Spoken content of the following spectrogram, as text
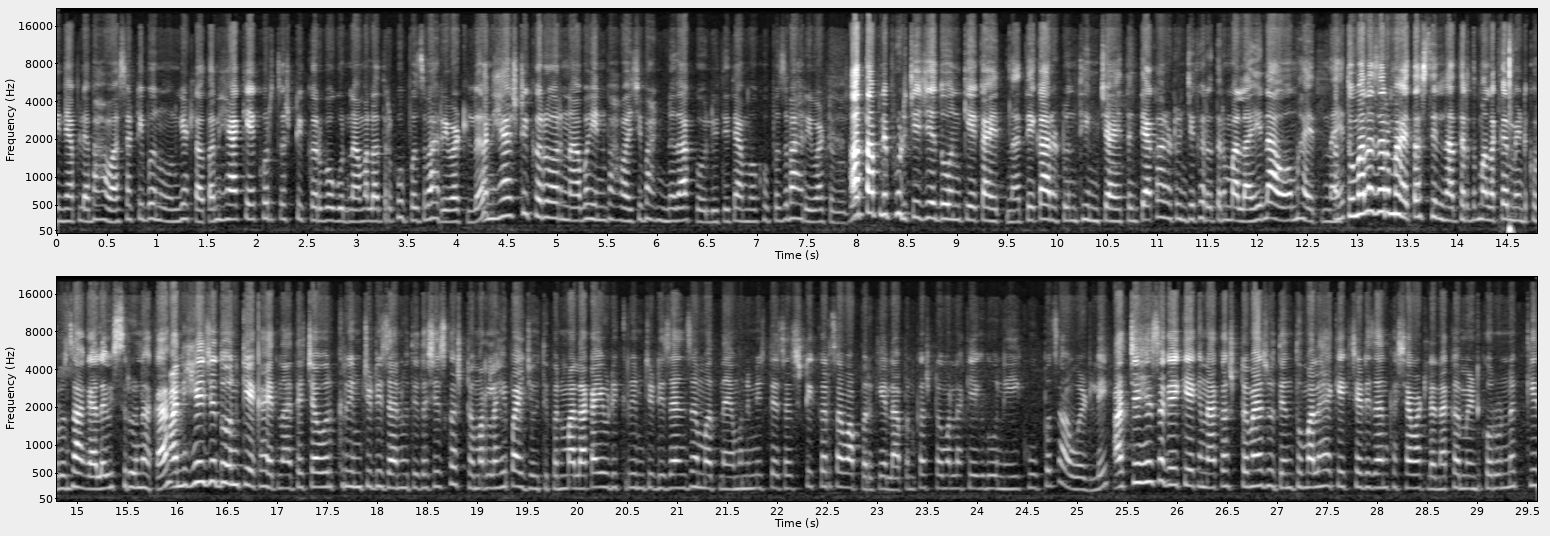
बहिणीने आपल्या भावासाठी बनवून घेतला होता आणि ह्या केकवरचं स्टिकर बघून ना मला तर खूपच भारी वाटलं. आणि ह्या स्टिकरवर ना बहीण भावाची भांडणं दाखवली होती त्यामुळे खूपच भारी वाटत होतं. आता आपले पुढचे जे दोन केक आहेत ना ते कार्टून थीमचे आहेत आणि त्या कार्टूनचे खरं तर मलाही नावं माहीत नाही तुम्हाला जर माहीत असतील ना तर मला कमेंट करून सांगायला विसरू नका. आणि हे जे दोन केक आहेत ना त्याच्यावर क्रीमची डिझाईन होती तशीच कस्टमरलाही पाहिजे होती पण मला काय एवढी क्रीमची डिझाईन जमत नाही म्हणून मी त्याच्या स्टिकरचा वापर केला. पण कस्टमरला केक दोन्ही खूपच आवडले. आजचे हे सगळे केक ना कस्टमाइज होते आणि तुम्हाला ह्या केकच्या डिझाईन कशा वाटल्या ना कमेंट करून नक्की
